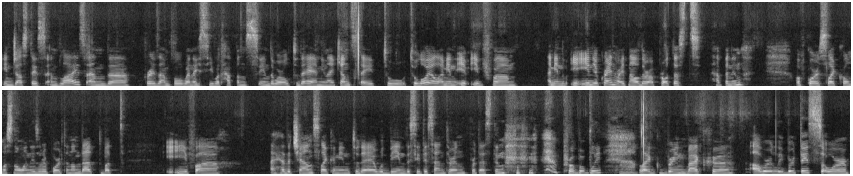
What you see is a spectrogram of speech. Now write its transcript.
injustice and lies. And uh, for example, when I see what happens in the world today, I mean, I can't stay too too loyal. I mean, if, if um, I mean, in Ukraine right now there are protests happening. of course, like almost no one is reporting on that, but if uh, I had a chance, like I mean, today I would be in the city center and protesting, probably, mm. like bring back uh, our liberties. Or,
